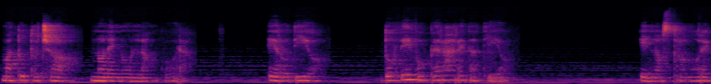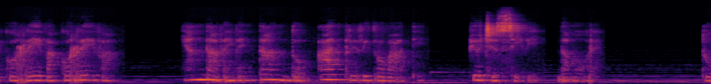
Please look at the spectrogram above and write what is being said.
Ma tutto ciò non è nulla ancora. Ero Dio, dovevo operare da Dio il nostro amore correva, correva e andava inventando altri ritrovati più eccessivi d'amore. Tu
